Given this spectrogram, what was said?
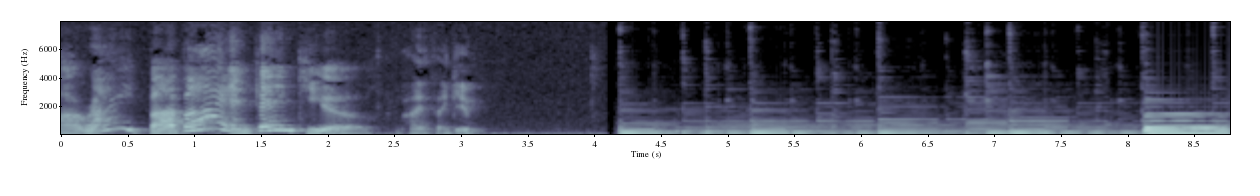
All right. Bye bye, and thank you. Bye. Thank you. Thank you.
